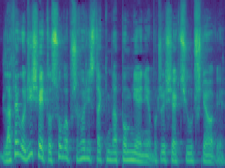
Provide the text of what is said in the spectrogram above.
Dlatego dzisiaj to słowo przychodzi z takim napomnieniem, bo oczywiście jak ci uczniowie,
